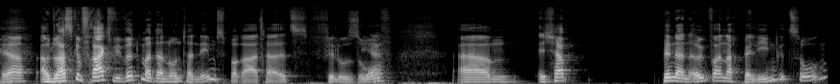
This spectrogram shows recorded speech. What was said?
Ja, aber du hast gefragt, wie wird man dann Unternehmensberater als Philosoph? Ja. Ähm, ich hab, bin dann irgendwann nach Berlin gezogen,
